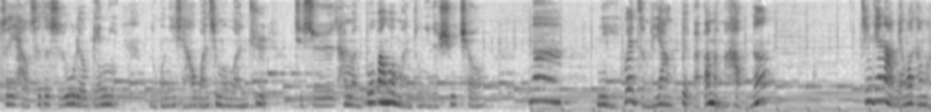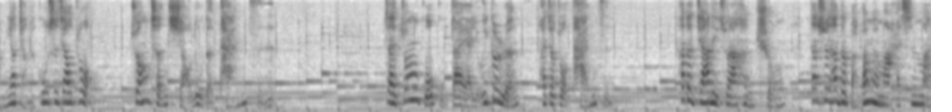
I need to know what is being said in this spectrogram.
最好吃的食物留给你。如果你想要玩什么玩具，其实他们多半会满足你的需求。那你会怎么样对爸爸妈妈好呢？今天啊，棉花糖妈咪要讲的故事叫做《装成小鹿的坛子》。在中国古代啊，有一个人。他叫做坛子，他的家里虽然很穷，但是他的爸爸妈妈还是买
